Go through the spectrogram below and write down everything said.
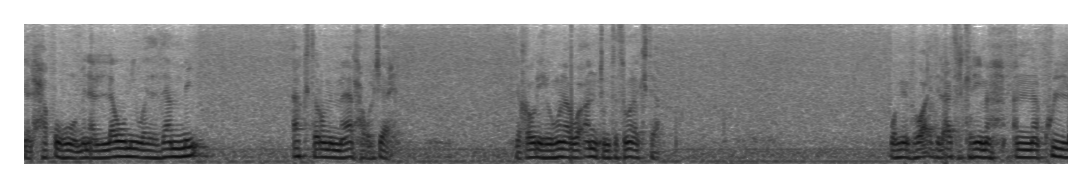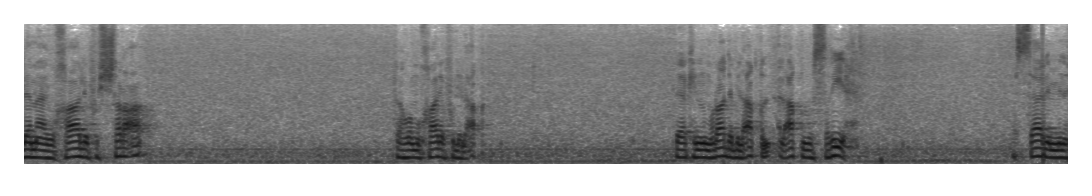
يلحقه من اللوم والذم أكثر مما يلحق الجاهل. لقوله هنا وأنتم تتلون الكتاب. ومن فوائد الآية الكريمة أن كل ما يخالف الشرع فهو مخالف للعقل. لكن المراد بالعقل العقل الصريح السالم من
